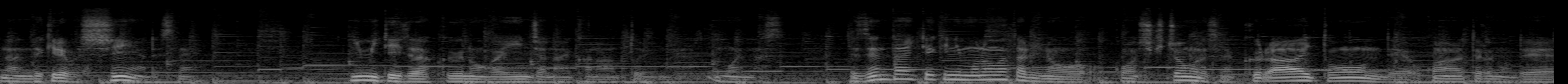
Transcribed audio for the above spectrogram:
なんできれば深夜ですねに見ていただくのがいいんじゃないかなというふうに思います。で全体的に物語のこの色調もですね暗いトーンで行われているので、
